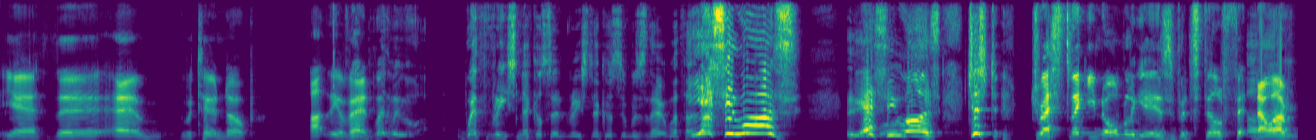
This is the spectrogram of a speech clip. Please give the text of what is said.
yeah, the um, were turned up at the event. By the way, with Rhys Nicholson, Rhys Nicholson was there with us. Yes, he was. He Yes, he was. was. Just dressed like he normally is, but still fit now Aye. our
